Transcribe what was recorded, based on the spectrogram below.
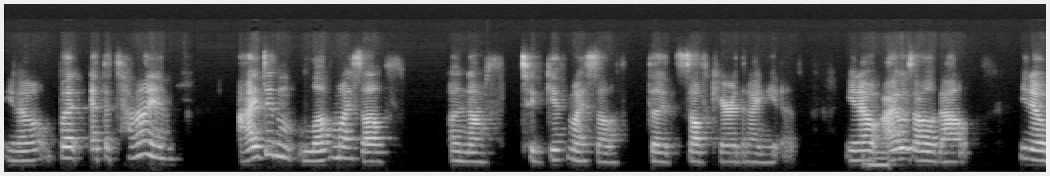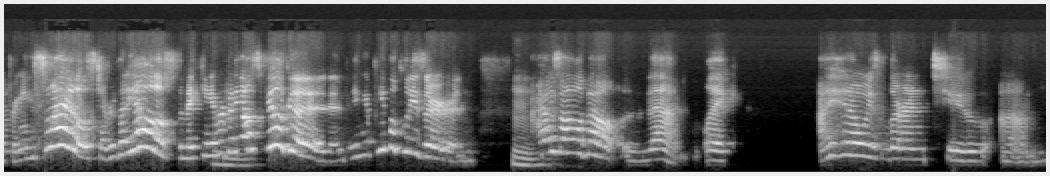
you know. But at the time, I didn't love myself enough to give myself the self care that I needed. You know, mm. I was all about you know, bringing smiles to everybody else and making everybody mm. else feel good and being a people pleaser. And mm. I was all about them. Like I had always learned to, um,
